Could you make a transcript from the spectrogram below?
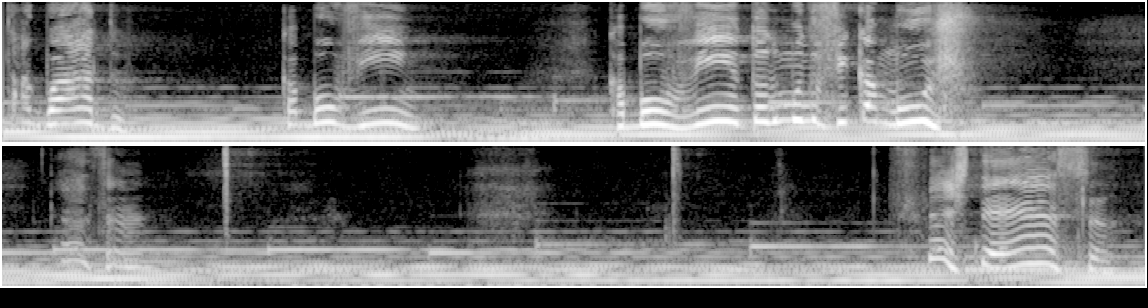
Está aguado. Acabou o vinho. Acabou o vinho, todo mundo fica murcho. Que festa é essa?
